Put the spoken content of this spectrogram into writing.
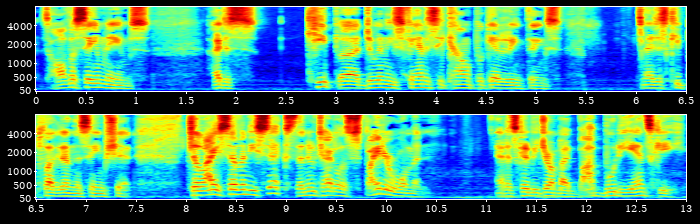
it's all the same names. I just keep uh, doing these fantasy comic book editing things. And I just keep plugging in the same shit. July 76, the new title is Spider Woman, and it's going to be drawn by Bob Budiansky.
